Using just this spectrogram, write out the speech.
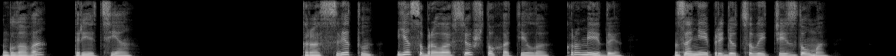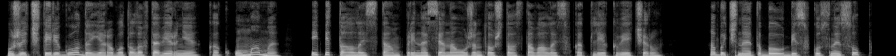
Глава третья. К рассвету я собрала все, что хотела, кроме еды. За ней придется выйти из дома. Уже четыре года я работала в таверне, как у мамы, и питалась там, принося на ужин то, что оставалось в котле к вечеру. Обычно это был безвкусный суп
